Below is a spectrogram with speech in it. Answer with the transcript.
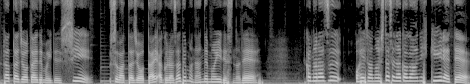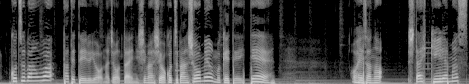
立った状態でもいいですし、座った状態、あぐら座でも何でもいいですので、必ずおへその下背中側に引き入れて骨盤は立てているような状態にしましょう。骨盤正面を向けていて、おへその下引き入れます。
